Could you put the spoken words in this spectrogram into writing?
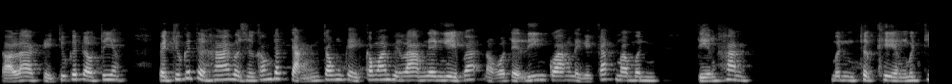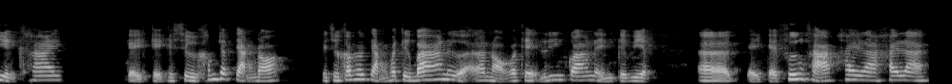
đó là cái chu kích đầu tiên. Cái chu kích thứ hai của sự không chắc chắn trong cái công an việc làm nghề nghiệp á, nó có thể liên quan đến cái cách mà mình tiến hành, mình thực hiện, mình triển khai cái cái cái sự không chắc chắn đó. Cái sự không chắc chắn và thứ ba nữa là nó có thể liên quan đến cái việc uh, cái cái phương pháp hay là hay là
